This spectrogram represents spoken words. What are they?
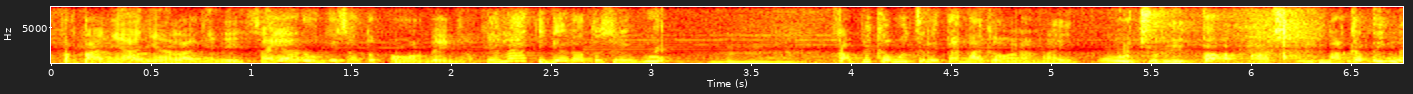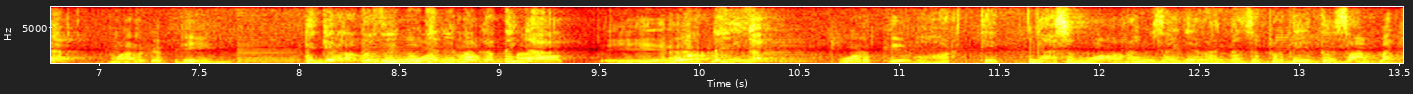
Pertanyaannya lagi nih, saya rugi satu power bank, oke lah 300 ribu. Hmm. Tapi kamu cerita nggak ke orang lain? Uh, cerita pasti. Marketing nggak? Marketing. 300 ribu Word jadi marketing nggak? iya. Worth it nggak? Worth it. Worth it. Nggak semua orang bisa jalankan seperti itu sampai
